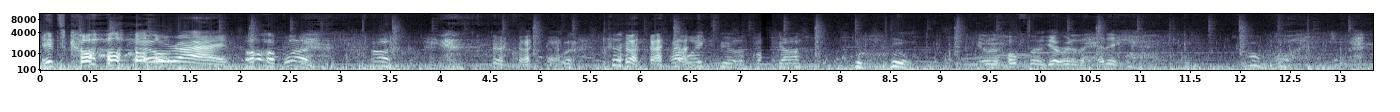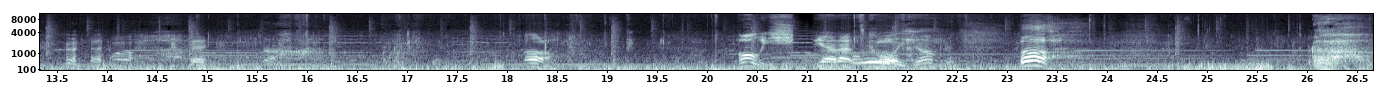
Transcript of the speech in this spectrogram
it's cold. All right. Oh boy. Oh. that wakes me the fuck up. It'll hopefully get rid of the headache. Oh boy. oh. Holy sh! Yeah, that's cool. Holy jumping. Oh. Oh.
